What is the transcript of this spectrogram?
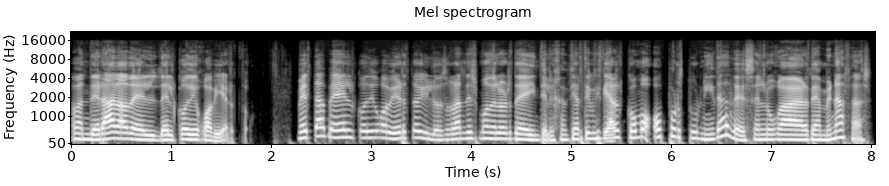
abanderada del, del código abierto. Meta ve el código abierto y los grandes modelos de inteligencia artificial como oportunidades en lugar de amenazas.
